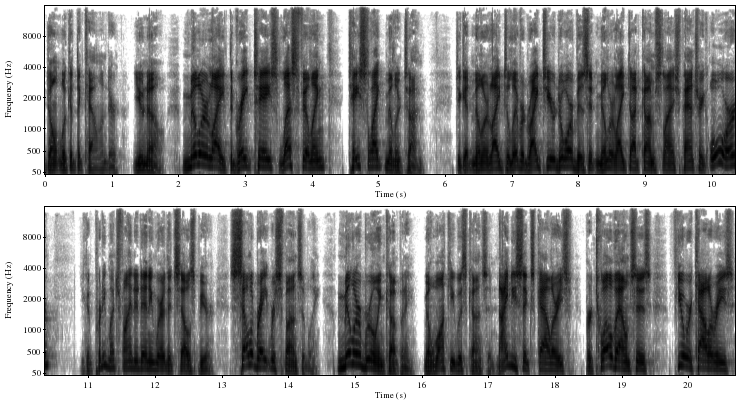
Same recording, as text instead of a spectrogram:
Don't look at the calendar. You know. Miller Lite, the great taste, less filling, tastes like Miller time. To get Miller Lite delivered right to your door, visit MillerLite.com slash Patrick, or you can pretty much find it anywhere that sells beer. Celebrate responsibly. Miller Brewing Company, Milwaukee, Wisconsin. 96 calories per 12 ounces, fewer calories,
